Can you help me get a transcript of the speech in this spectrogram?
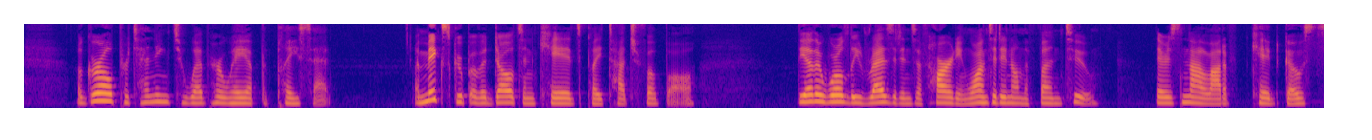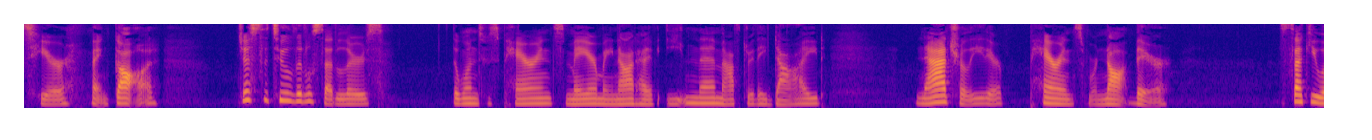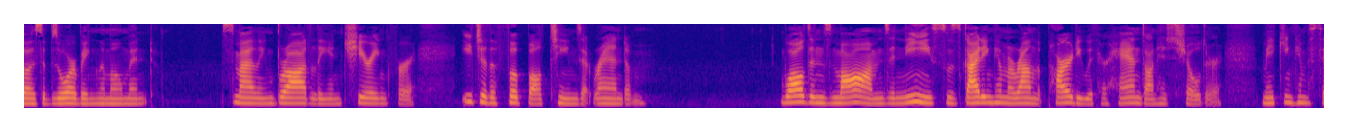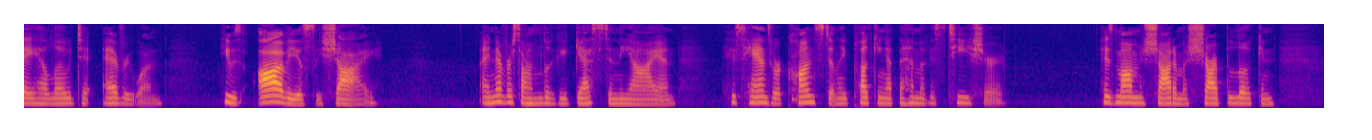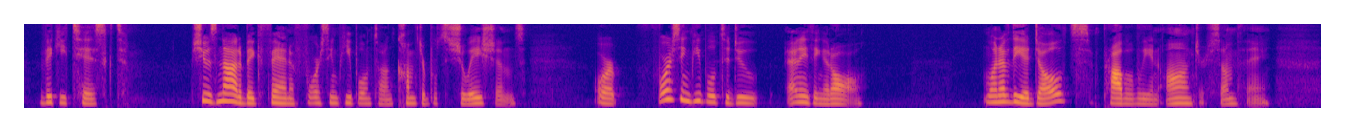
a girl pretending to web her way up the playset. A mixed group of adults and kids play touch football. The otherworldly residents of Harding wanted in on the fun, too. There's not a lot of kid ghosts here, thank God. Just the two little settlers, the ones whose parents may or may not have eaten them after they died. Naturally, their parents were not there. Seki was absorbing the moment, smiling broadly and cheering for each of the football teams at random. Walden's mom, Denise, was guiding him around the party with her hand on his shoulder, making him say hello to everyone. He was obviously shy. I never saw him look a guest in the eye, and his hands were constantly plucking at the hem of his t shirt. His mom shot him a sharp look, and Vicky tisked. She was not a big fan of forcing people into uncomfortable situations, or forcing people to do anything at all. One of the adults, probably an aunt or something,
